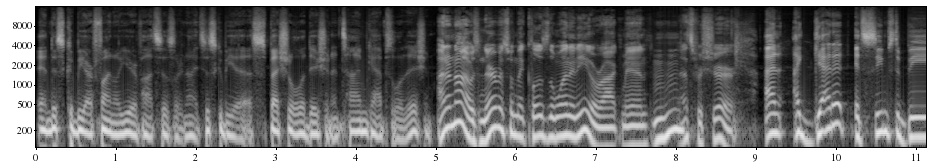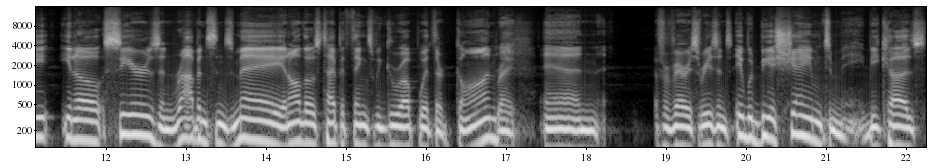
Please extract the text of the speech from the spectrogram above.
And this could be our final year of Hot Sizzler Nights. This could be a special edition, a time capsule edition. I don't know. I was nervous when they closed the one in Eagle Rock, man. Mm-hmm. That's for sure. And I get it. It seems to be, you know, Sears and Robinson's May and all those type of things we grew up with are gone. Right. And for various reasons, it would be a shame to me because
